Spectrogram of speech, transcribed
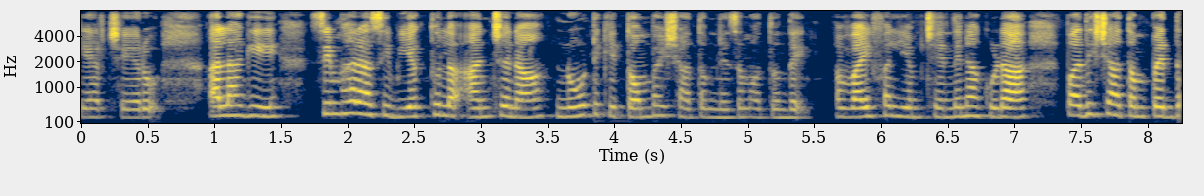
కేర్ చేయరు. అలాగే సింహరాశి వ్యక్తుల అంచనా నూటికి తొంభై శాతం నిజమవుతుంది. వైఫల్యం చెందినా కూడా పది శాతం పెద్ద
